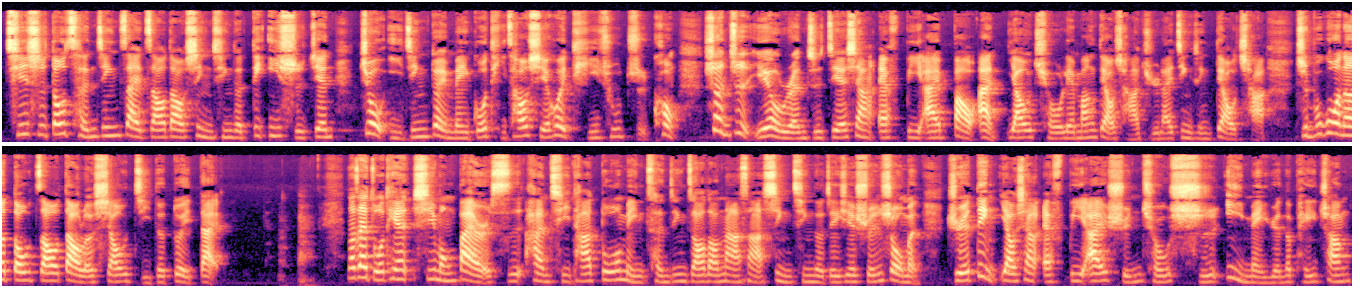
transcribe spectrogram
其实都曾经在遭到性侵的第一时间，就已经对美国体操协会提出指控，甚至也有人直接向 FBI 报案，要求联邦调查局来进行调查。只不过呢，都遭到了消极的对待。那在昨天，西蒙拜尔斯和其他多名曾经遭到纳萨性侵的这些选手们，决定要向 FBI 寻求十亿美元的赔偿。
